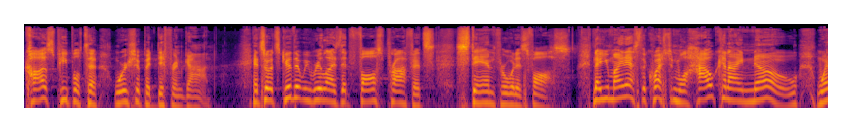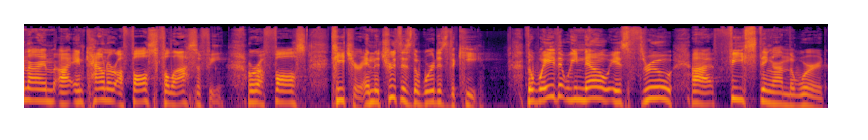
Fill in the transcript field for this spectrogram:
cause people to worship a different God. And so it's good that we realize that false prophets stand for what is false. Now, you might ask the question well, how can I know when I uh, encounter a false philosophy or a false teacher? And the truth is, the word is the key. The way that we know is through uh, feasting on the word.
